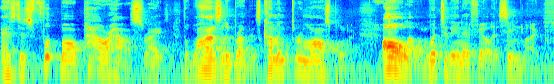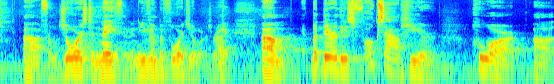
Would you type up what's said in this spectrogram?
as this football powerhouse, right? The Wansley brothers coming through Moss Point. All of them went to the NFL. It seemed like, uh, from George to Nathan, and even before George, right? Um, but there are these folks out here who are uh,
